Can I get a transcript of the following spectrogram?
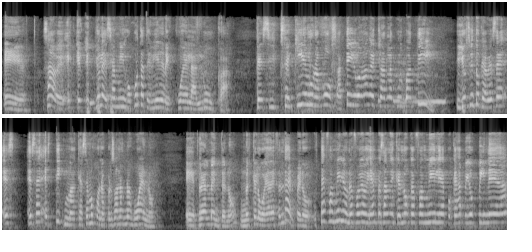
Eh, ¿Sabe? Yo le decía a mi hijo, pórtate bien en la escuela, Luca. Que si se quiebra una cosa, te van a echar la culpa a ti. Y yo siento que a veces es, ese estigma que hacemos con las personas no es bueno. Eh, realmente, ¿no? No es que lo voy a defender, pero usted es familia o no es familia, ya empezando y que no, que es familia, porque es apellido Pineda.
